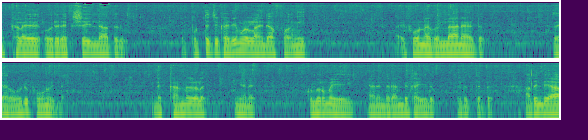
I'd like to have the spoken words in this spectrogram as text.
മക്കളെ ഒരു രക്ഷയില്ലാത്തൊരു പൊട്ടിച്ച് കഴിയുമ്പോഴുള്ള അതിന്റെ ആ ഭംഗി ഐഫോണിനെ വെല്ലാനായിട്ട് വേറെ ഒരു ഫോണും ഇല്ല. എന്റെ കണ്ണുകൾ ഇങ്ങനെ കുളിർമയായി ഞാൻ എന്റെ രണ്ട് കയ്യിലും എടുത്തിട്ട് അതിന്റെ ആ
